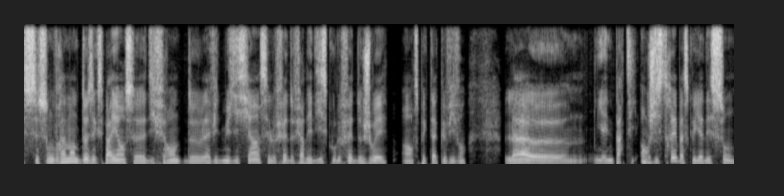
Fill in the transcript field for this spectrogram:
ce sont vraiment deux expériences euh, différentes de la vie de musicien. C'est le fait de faire des disques ou le fait de jouer en spectacle vivant. Là, euh, il y a une partie enregistrée parce qu'il y a des sons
